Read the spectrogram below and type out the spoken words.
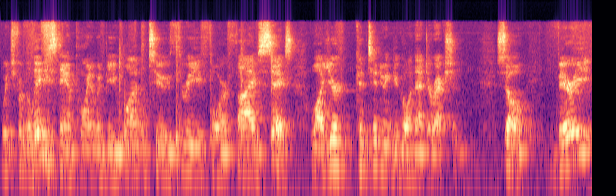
which from the lady's standpoint, it would be one, two, three, four, five, six, while you're continuing to go in that direction. So very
